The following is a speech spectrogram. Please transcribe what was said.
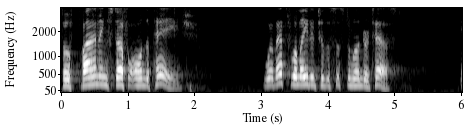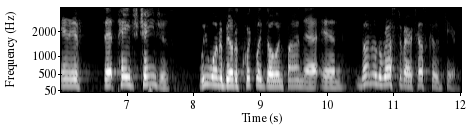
So finding stuff on the page, well, that's related to the system under test. And if that page changes, we want to be able to quickly go and find that, and none of the rest of our test code cares.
